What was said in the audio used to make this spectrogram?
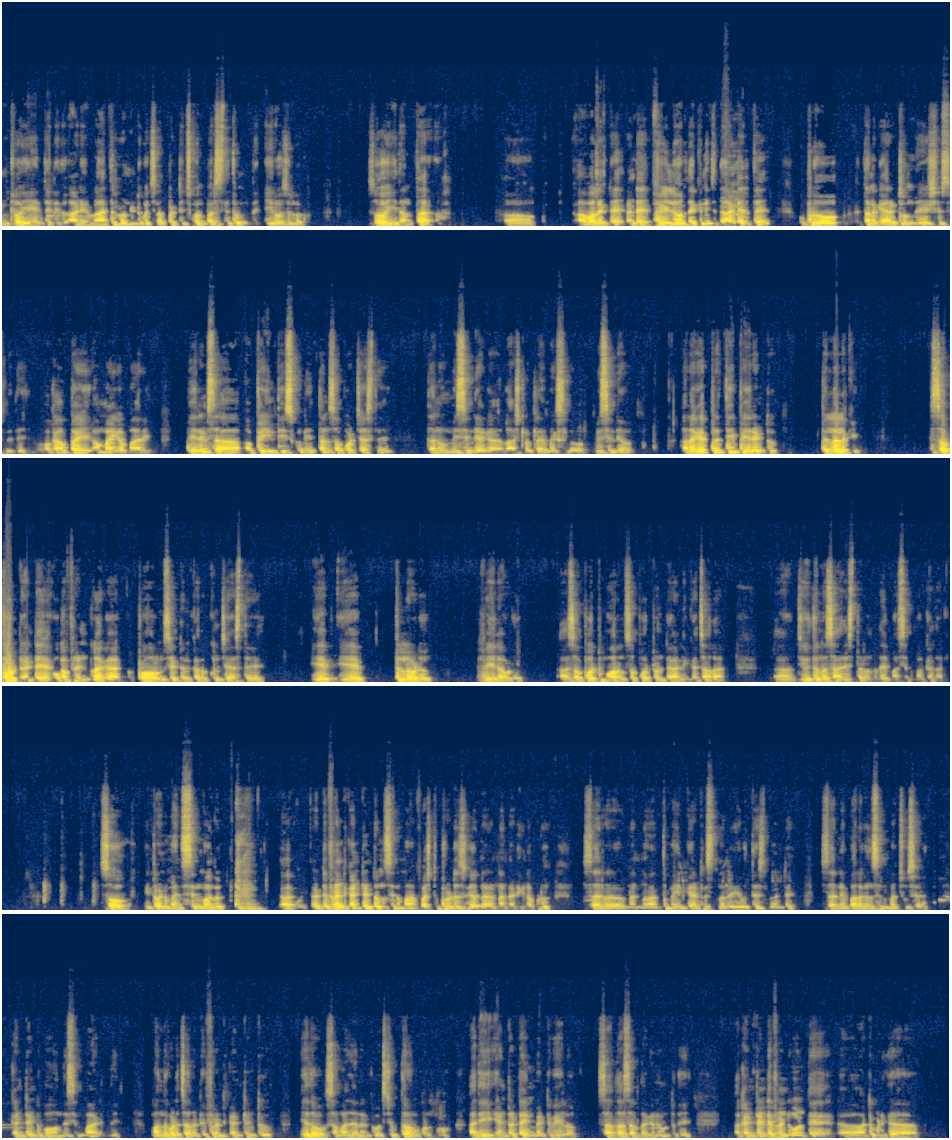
ఇంట్లో ఏం తెలీదు. ఆడే రాత్రి రెండింటికి వచ్చినా పట్టించుకోని పరిస్థితి ఉంది ఈ రోజుల్లో. సో ఇదంతా అవ్వాలంటే అంటే ఫెయిల్యూర్ దగ్గర నుంచి దాటి వెళ్తే ఇప్పుడు తన క్యారెక్టర్ ఉంది ఇష్యూస్ యశస్వినిది ఒక అబ్బాయి అమ్మాయిగా మారి పేరెంట్స్ ఆ పెయిన్ తీసుకుని తను సపోర్ట్ చేస్తే తను మిస్ ఇండియాగా లాస్ట్ క్లైమాక్స్లో మిస్ ఇండియా అవుతుంది. అలాగే ప్రతి పేరెంట్ పిల్లలకి సపోర్ట్ అంటే ఒక ఫ్రెండ్ లాగా ప్రాబ్లమ్స్ ఏంటని కనుక్కుని చేస్తే ఏ ఏ పిల్లోడు ఫెయిల్ అవడు ఆ సపోర్ట్ మారల్ సపోర్ట్ ఉంటే వాళ్ళు ఇంకా చాలా జీవితంలో సాధిస్తారు అన్నదే మా సినిమా కథ. సో ఇటువంటి మంచి సినిమాలు డిఫరెంట్ కంటెంట్ ఉన్న సినిమా. ఫస్ట్ ప్రొడ్యూసర్ గారు నన్ను- అడిగినప్పుడు సార్ నన్ను అంత మెయిన్ క్యారెక్టర్ ఇస్తున్నారు. ఏ ఉద్దేశం అంటే సార్ నేను బలగం సినిమా చూశాను కంటెంట్ బాగుంది సినిమా ఆడింది. మంద కూడా చాలా డిఫరెంట్ కంటెంట్ ఏదో ఒక సమాజానికి ఒకటి చెప్దాం అనుకుంటున్నాం. అది ఎంటర్టైన్మెంట్ వేలో సరదా సరదాగానే ఉంటుంది. ఆ కంటెంట్ డిఫరెంట్గా ఉంటే ఆటోమేటిక్గా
